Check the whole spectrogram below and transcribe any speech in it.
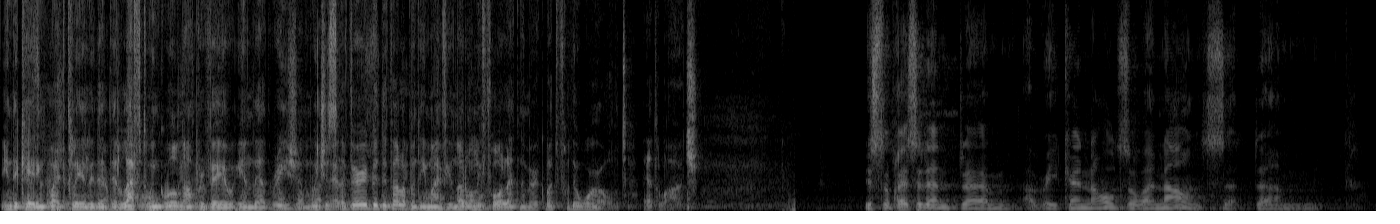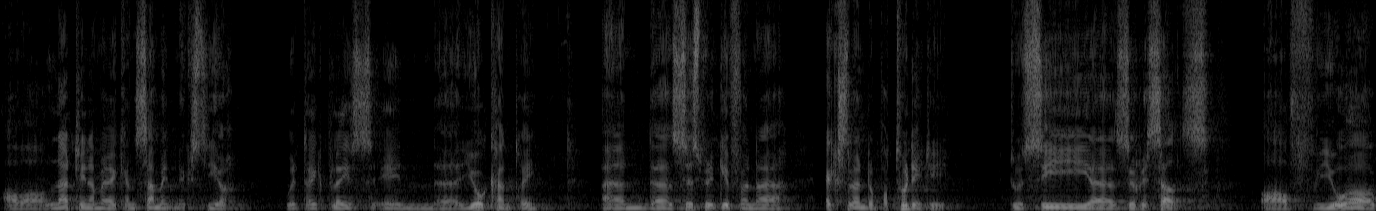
indicating quite clearly that the left wing will not prevail in that region, which is a very good development in my view, not only for Latin America, but for the world at large. Mr. President, um, uh, we can also announce that um, our Latin American summit next year will take place in uh, your country, and uh, this will give an uh, excellent opportunity to see uh, the results of your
